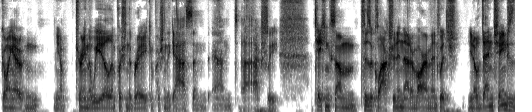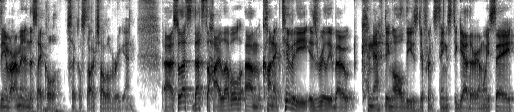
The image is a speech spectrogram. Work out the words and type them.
going out and you know turning the wheel and pushing the brake and pushing the gas and and uh, actually taking some physical action in that environment which you know then changes the environment and the cycle cycle starts all over again. Uh, so that's that's the high level. Um, connectivity is really about connecting all these different things together and we say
